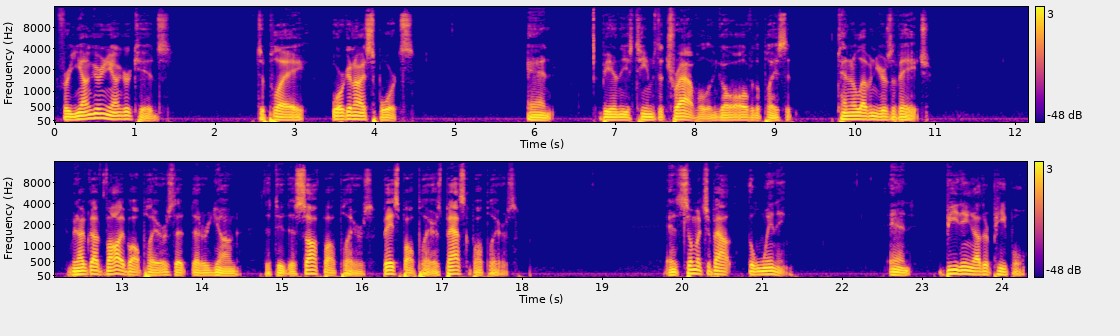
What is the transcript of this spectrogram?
for younger and younger kids to play organized sports and be in these teams that travel and go all over the place that 10 or 11 years of age. I mean, I've got volleyball players that, that are young that do this, softball players, baseball players, basketball players. And it's so much about the winning and beating other people.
